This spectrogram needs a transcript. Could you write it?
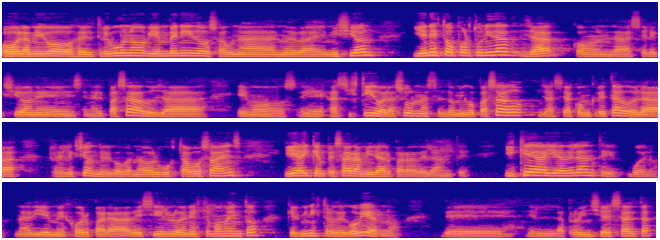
Hola amigos del Tribuno, bienvenidos a una nueva emisión y en esta oportunidad ya con las elecciones en el pasado, ya hemos eh, asistido a las urnas el domingo pasado, ya se ha concretado la reelección del gobernador Gustavo Sáenz y hay que empezar a mirar para adelante. ¿Y qué hay adelante? Bueno, nadie mejor para decirlo en este momento que el ministro de Gobierno de la provincia de Salta,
